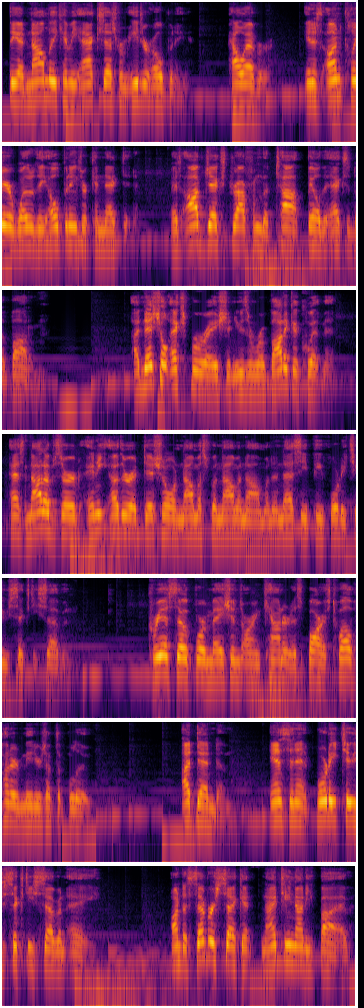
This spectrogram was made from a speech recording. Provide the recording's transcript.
The anomaly can be accessed from either opening. However, it is unclear whether the openings are connected, as objects dropped from the top fail to exit the bottom. Initial exploration using robotic equipment has not observed any other additional anomalous phenomenon within SCP-4267. Creosote formations are encountered as far as 1200 meters up the flue. Addendum Incident 4267-A On December 2, 1995,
